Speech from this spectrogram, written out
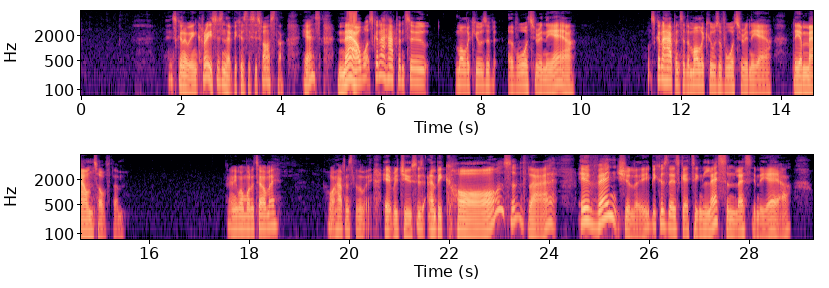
It's going to increase, isn't it? Because this is faster. Yes. Now, what's going to happen to molecules of, of water in the air? What's going to happen to the molecules of water in the air? The amount of them. Anyone want to tell me? What happens to the it reduces and because of that eventually because there's getting less and less in the air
